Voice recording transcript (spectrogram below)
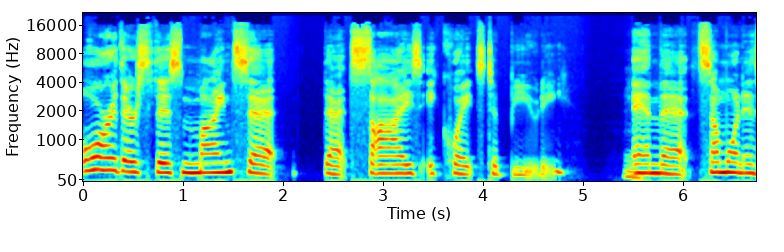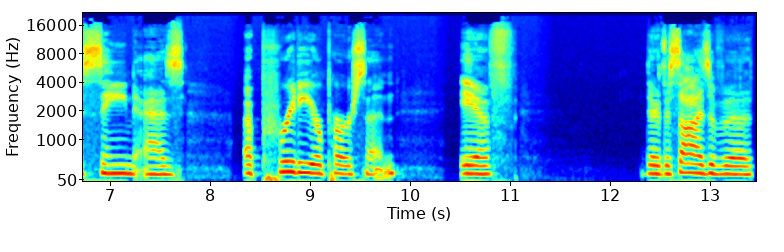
Or there's this mindset that size equates to beauty hmm. and that someone is seen as a prettier person if they're the size of a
